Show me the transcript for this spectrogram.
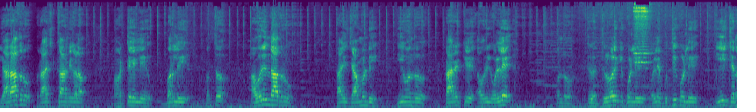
ಯಾರಾದರೂ ರಾಜಕಾರಣಿಗಳ ಹೊಟ್ಟೆಯಲ್ಲಿ ಬರಲಿ ಮತ್ತು ಅವರಿಂದಾದರೂ ತಾಯಿ ಚಾಮುಂಡಿ ಈ ಒಂದು ಕಾರ್ಯಕ್ಕೆ ಅವರಿಗೆ ಒಳ್ಳೆ ಒಂದು ತಿಳ- ತಿಳುವಳಿಕೆ ಕೊಡಲಿ, ಒಳ್ಳೆ ಬುದ್ಧಿ ಕೊಡಲಿ, ಈ ಜನ,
